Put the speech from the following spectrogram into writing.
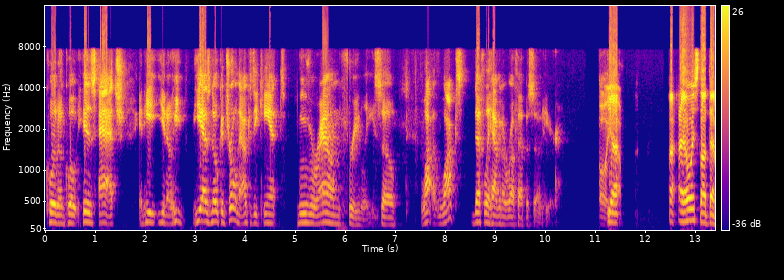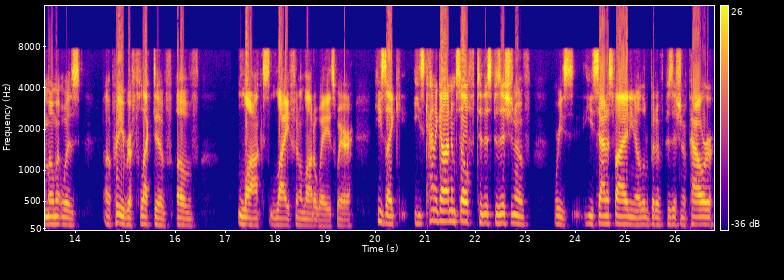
quote unquote his hatch, and he, you know, he he has no control now because he can't move around freely. So, Lo- Locke's definitely having a rough episode here. Oh Yeah. I, I always thought that moment was uh, pretty reflective of Locke's life in a lot of ways, where he's like he's kind of gotten himself to this position of where he's he's satisfied, you know, a little bit of a position of power.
